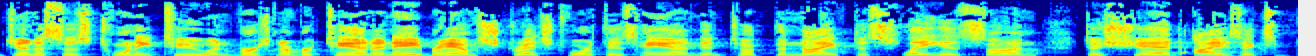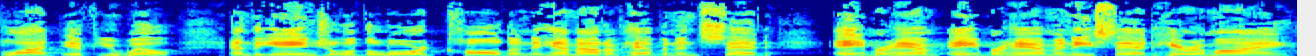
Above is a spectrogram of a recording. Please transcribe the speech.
Genesis 22 and verse number 10, and Abraham stretched forth his hand and took the knife to slay his son, to shed Isaac's blood, if you will. And the angel of the Lord called unto him out of heaven and said, Abraham, Abraham, and he said, Here am I.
